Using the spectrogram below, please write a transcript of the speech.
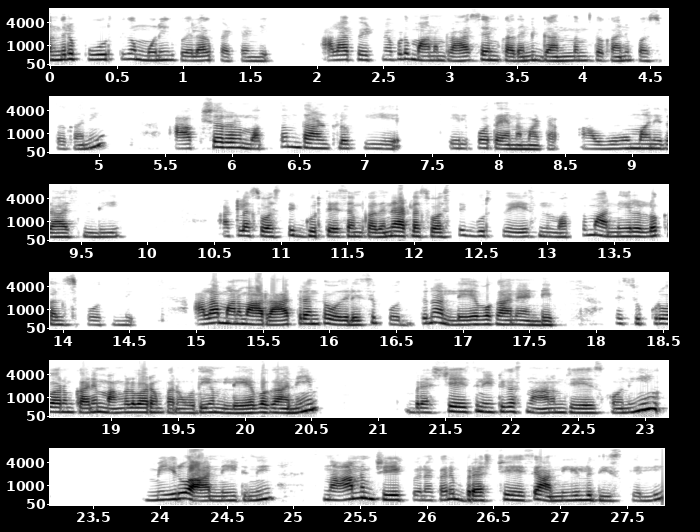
అందులో పూర్తిగా మునిగిపోయేలాగా పెట్టండి. అలా పెట్టినప్పుడు మనం రాసాం కదండి గంధంతో కానీ పసుపుతో కానీ ఆ అక్షరాలు మొత్తం దాంట్లోకి వెళ్ళిపోతాయి అన్నమాట ఆ ఓం అని రాసింది. అట్లా స్వస్తికి గుర్తు వేసాం కదండి. అట్లా స్వస్తికి గుర్తు వేసింది మొత్తం ఆ నీళ్ళలో కలిసిపోతుంది. అలా మనం ఆ రాత్రి అంతా వదిలేసి పొద్దున లేవగానే అండి అంటే శుక్రవారం కానీ మంగళవారం కానీ ఉదయం లేవగానే బ్రష్ చేసి నీట్గా స్నానం చేసుకొని మీరు ఆ నీటిని స్నానం చేయకపోయినా కానీ బ్రష్ చేసి ఆ నీళ్ళు తీసుకెళ్ళి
